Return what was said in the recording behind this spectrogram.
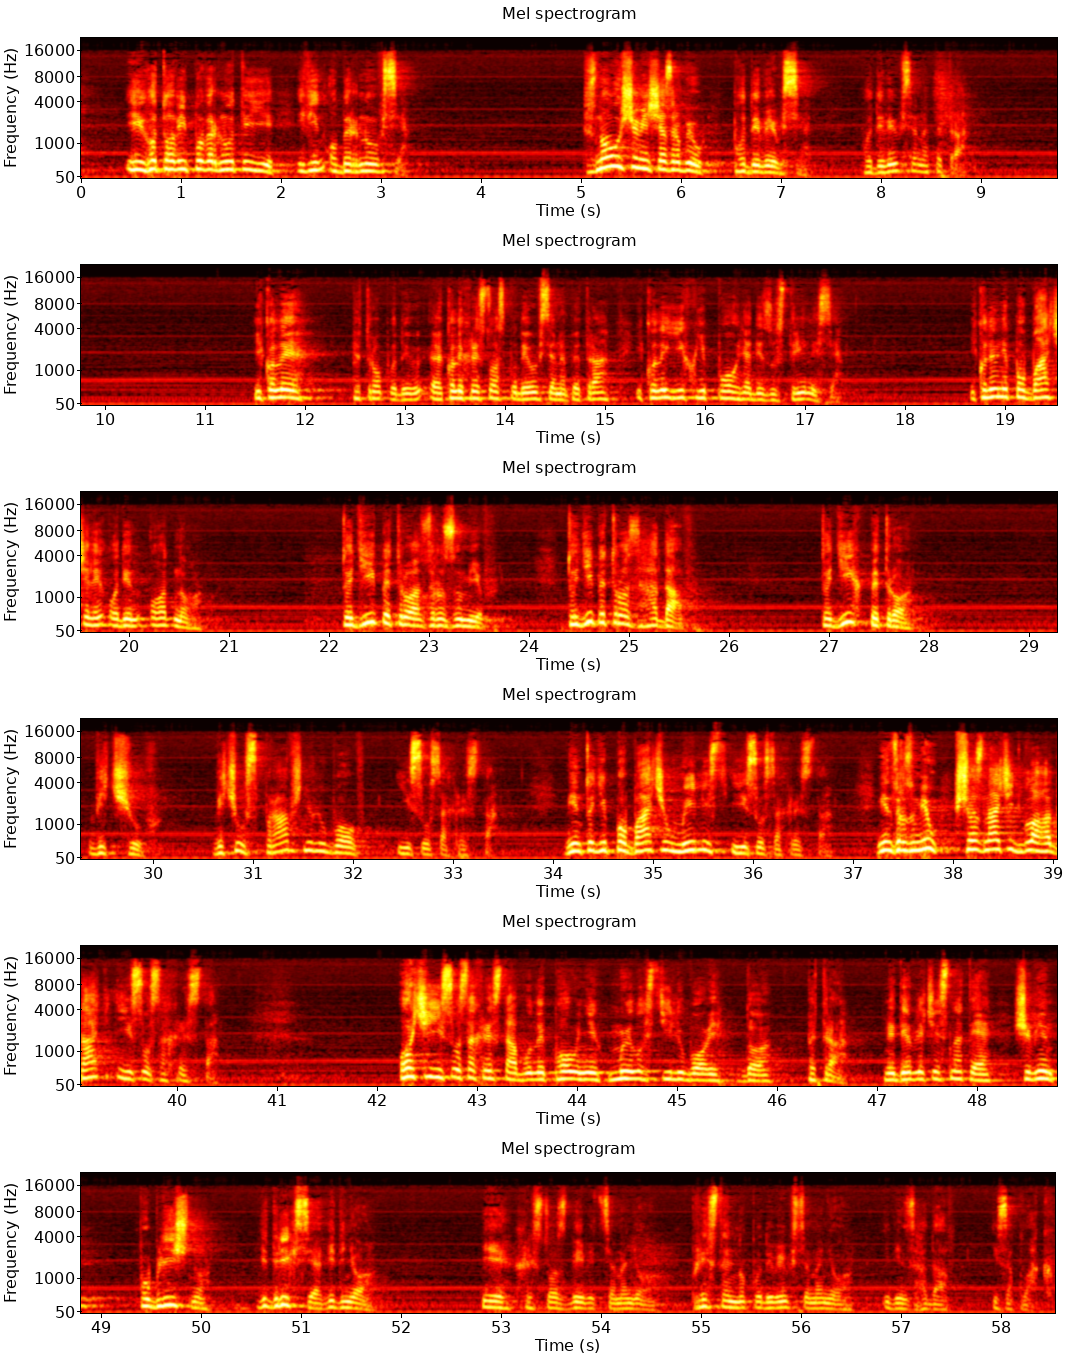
і готовий повернути її. І він обернувся. Знову що він ще зробив? Подивився. Подивився на Петра. І коли Петро подив... е, коли Христос подивився на Петра, і коли їхні погляди зустрілися, і коли вони побачили один одного, тоді Петро зрозумів, тоді Петро згадав, тоді Петро відчув, відчув справжню любов Ісуса Христа. Він тоді побачив милість Ісуса Христа. Він зрозумів, що значить благодать Ісуса Христа. Очі Ісуса Христа були повні милості і любові до Петра, не дивлячись на те, що Він публічно відрікся від нього. І Христос дивиться на нього, пристально подивився на нього, і Він згадав і заплакав.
